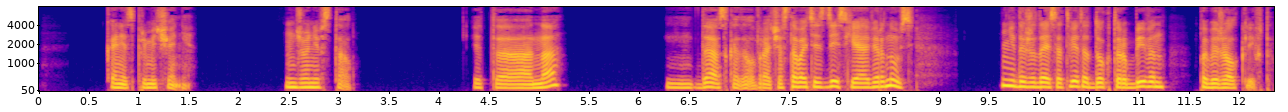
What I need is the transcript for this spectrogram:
Конец примечания. Джонни встал. «Это она?» «Да», — сказал врач, — «оставайтесь здесь, я вернусь». Не дожидаясь ответа, доктор Бивен побежал к лифту.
